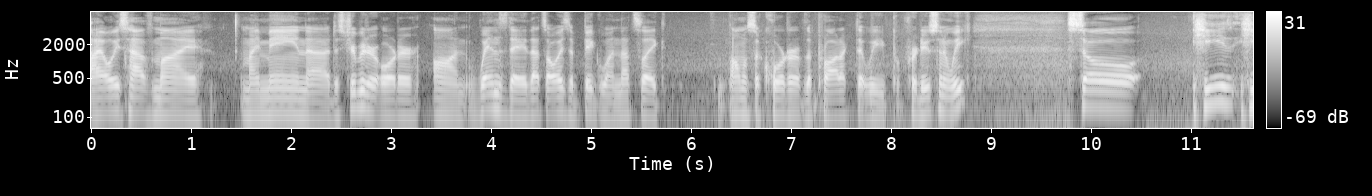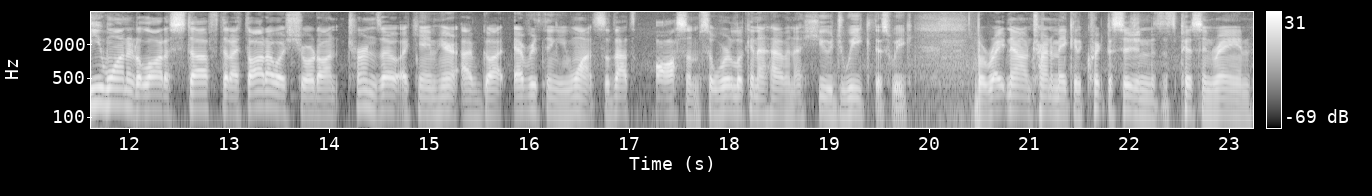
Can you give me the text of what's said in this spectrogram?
I always have my my main uh, distributor order on Wednesday. That's always a big one. That's like almost a quarter of the product that we produce in a week. So he he wanted a lot of stuff that I thought I was short on. Turns out I came here, I've got everything he wants. So that's awesome. So we're looking at having a huge week this week. But right now I'm trying to make a quick decision as it's pissing rain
